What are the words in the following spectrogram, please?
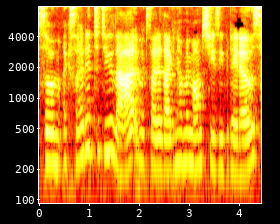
So I'm excited to do that. I'm excited that I can have my mom's cheesy potatoes.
